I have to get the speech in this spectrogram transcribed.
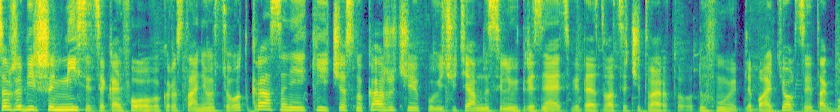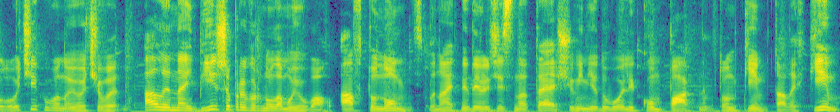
Це вже більше місяця кайфового використання ось цього от красення, який, чесно кажучи, по відчуттям не сильно відрізняється від S24. Думаю, для багатьох це і так було очікувано і очевидно. Але найбільше привернула мою увагу автономність, бо навіть не дивлячись на те, що він є доволі компактним, тонким та легким,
